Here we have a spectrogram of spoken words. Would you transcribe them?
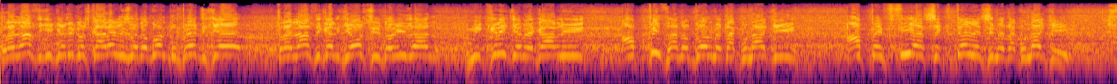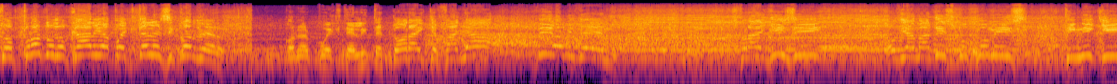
Τρελάθηκε και ο Νίκος Καρέλης με τον γκολ που πέτυχε. Τρελάθηκαν και όσοι το είδαν. Μικρή και μεγάλη. Απίθανο γκολ με τα κουνάκι. Απευθείας εκτέλεση με τα κουνάκι. Στο πρώτο δοκάρι από εκτέλεση κόρνερ. Κόρνερ που εκτελείται τώρα η κεφαλιά. 2-0. Σφραγίζει ο Διαμαντής Κουκούμης τη νίκη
